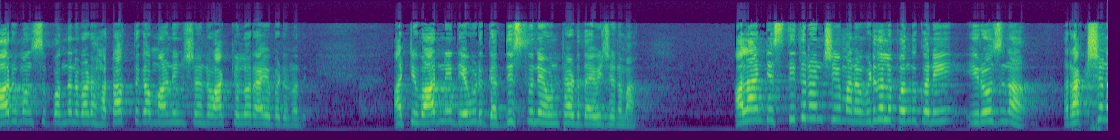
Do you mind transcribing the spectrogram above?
మారు మనసు పొందనివాడు హఠాత్తుగా మరణించిన వాక్యంలో రాయబడి ఉన్నది. అట్టి వారిని దేవుడు గద్దిస్తూనే ఉంటాడు దైవజనమ. అలాంటి స్థితి నుంచి మనం విడుదల పొందుకొని ఈ రోజున రక్షణ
